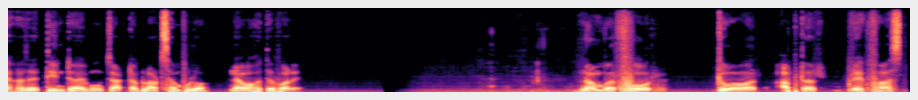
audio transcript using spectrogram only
দেখা যায় তিনটা এবং চারটা ব্লাড স্যাম্পলও নেওয়া হতে পারে number four two hour after breakfast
